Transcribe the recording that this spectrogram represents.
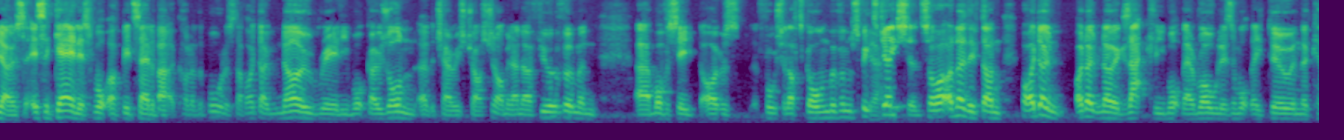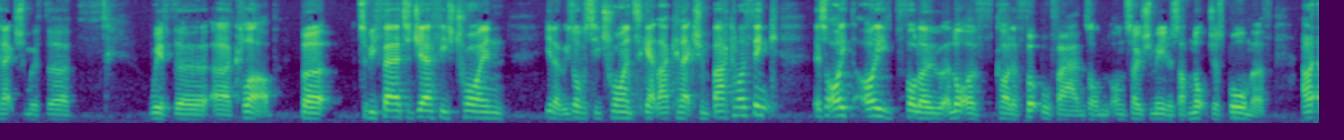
you know, it's, it's, again, it's what I've been saying about kind of the border stuff. I don't know really what goes on at the Cherries Trust. You know, I mean, I know a few of them, and um, obviously, I was fortunate enough to go on with them and speak yeah. to Jason. So I know they've done, but I don't, I don't know exactly what their role is and what they do and the connection with the with the uh, club. But to be fair to Jeff, he's trying. You know, he's obviously trying to get that connection back, and I think. It's, I, I follow a lot of kind of football fans on, on social media and stuff, not just Bournemouth. I,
